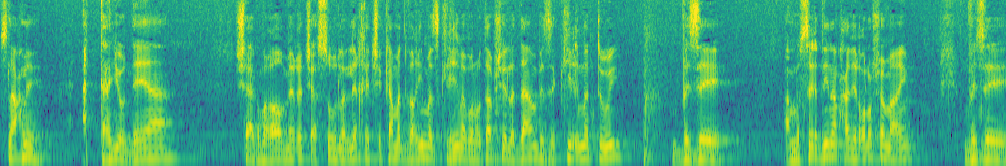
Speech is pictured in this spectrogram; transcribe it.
סלח לי, אתה יודע שהגמרא אומרת שאסור ללכת, שכמה דברים מזכירים עוונותיו של אדם וזה קיר נטוי וזה המוסר דין על חברו לא שמיים וזה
